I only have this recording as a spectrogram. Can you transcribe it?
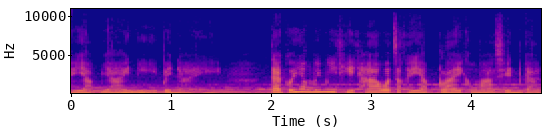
ขยับย้ายหนีไปไหน แต่ก็ยังไม่มีทีท่าว่าจะขยับใกล้เข้ามาเช่นกัน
